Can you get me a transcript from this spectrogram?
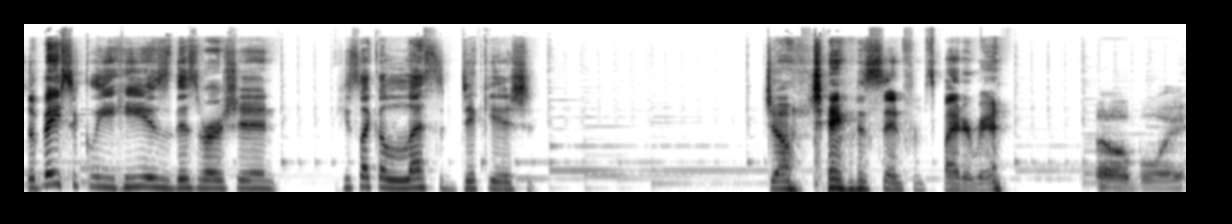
So basically, he is this version. He's like a less dickish Joan Jameson from Spider Man. Oh boy.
